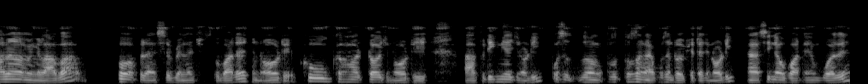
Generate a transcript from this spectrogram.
ားလုံးမင်္ဂလာပါဖော်ပလန်စပင်လည်းဆိုပါတယ်ကျွန်တော်တို့ဒီအခုကတော့ကျွန်တော်တို့ဒီအာပတိမြဲကျွန်တော်ဒီ35%တော့ဖြစ်တဲ့ကျွန်တော်ဒီအာစီနိုဘာတန်ပွဲစဉ်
